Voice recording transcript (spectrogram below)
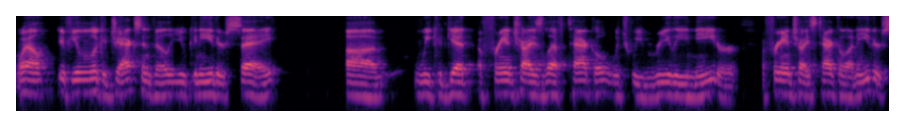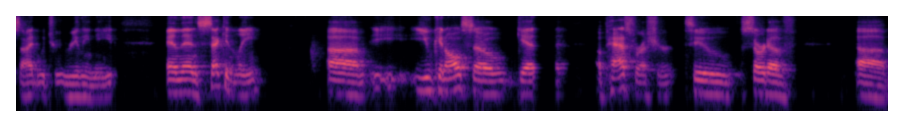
Well, if you look at Jacksonville, you can either say uh, we could get a franchise left tackle, which we really need, or a franchise tackle on either side, which we really need. And then, secondly, um, you can also get a pass rusher to sort of uh,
